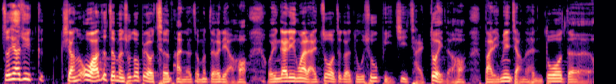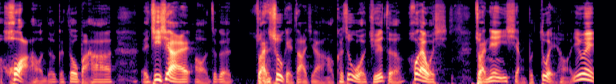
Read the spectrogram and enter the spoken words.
折下去想说哇，这整本书都被我扯满了，怎么得了哈？我应该另外来做这个读书笔记才对的哈，把里面讲的很多的话哈，这个都把它诶记下来哦，这个。转述给大家哈，可是我觉得后来我转念一想不对哈，因为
